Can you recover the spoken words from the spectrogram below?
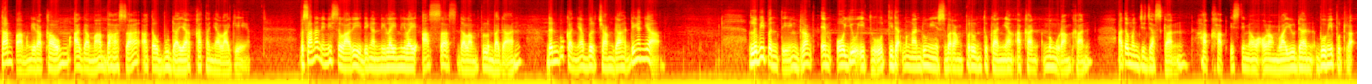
tanpa mengira kaum, agama, bahasa atau budaya katanya lagi. Pesanan ini selari dengan nilai-nilai asas dalam perlembagaan dan bukannya bercanggah dengannya. Lebih penting, draft MOU itu tidak mengandungi sebarang peruntukan yang akan mengurangkan atau menjejaskan hak-hak istimewa orang Melayu dan bumi putra.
